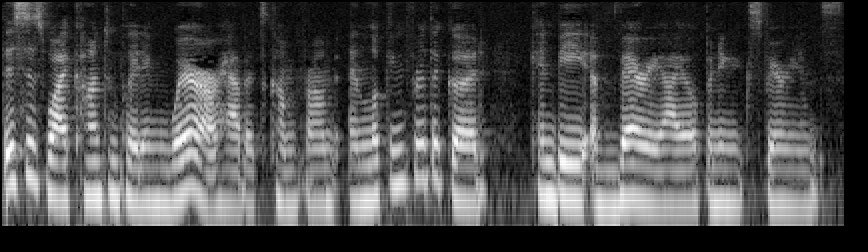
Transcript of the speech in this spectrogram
This is why contemplating where our habits come from and looking for the good can be a very eye opening experience.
